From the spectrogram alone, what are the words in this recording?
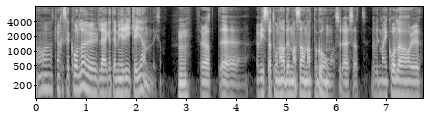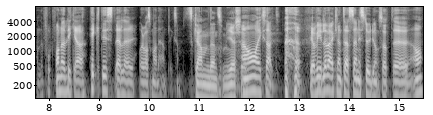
Ja, kanske ska kolla hur läget är med Erika igen. Liksom. Mm. För att eh, jag visste att hon hade en massa annat på gång och sådär. Så att då vill man ju kolla har det, om det fortfarande är lika hektiskt eller vad det var som hade hänt. Liksom. Skam den som ger sig. Ja, exakt. Jag ville verkligen testa henne i studion. Så att, eh, ja.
